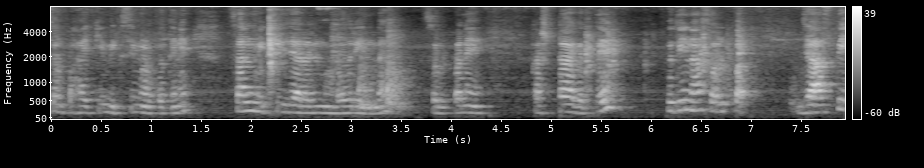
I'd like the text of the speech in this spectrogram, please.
ಸ್ವಲ್ಪ ಹಾಕಿ ಮಿಕ್ಸಿ ಮಾಡ್ಕೊತೀನಿ. ಸಣ್ಣ ಮಿಕ್ಸಿ ಜಾರಲ್ಲಿ ಮಾಡೋದ್ರಿಂದ ಸ್ವಲ್ಪನೇ ಕಷ್ಟ ಆಗುತ್ತೆ. ಪುದೀನ ಸ್ವಲ್ಪ ಜಾಸ್ತಿ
